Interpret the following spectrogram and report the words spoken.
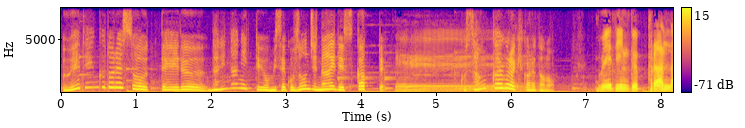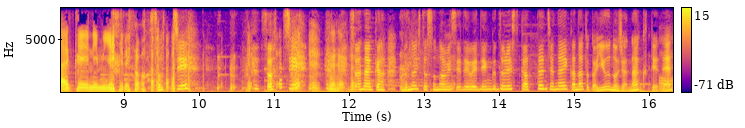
ウェディングドレスを売っている何々っていうお店ご存知ないですかって。こえれ3回ぐらい聞かれたの。ウェディングプランナー系に見えるのそっち？そっち？そうなんかこの人そのお店でウェディングドレス買ったんじゃないかなとか言うのじゃなくてね。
